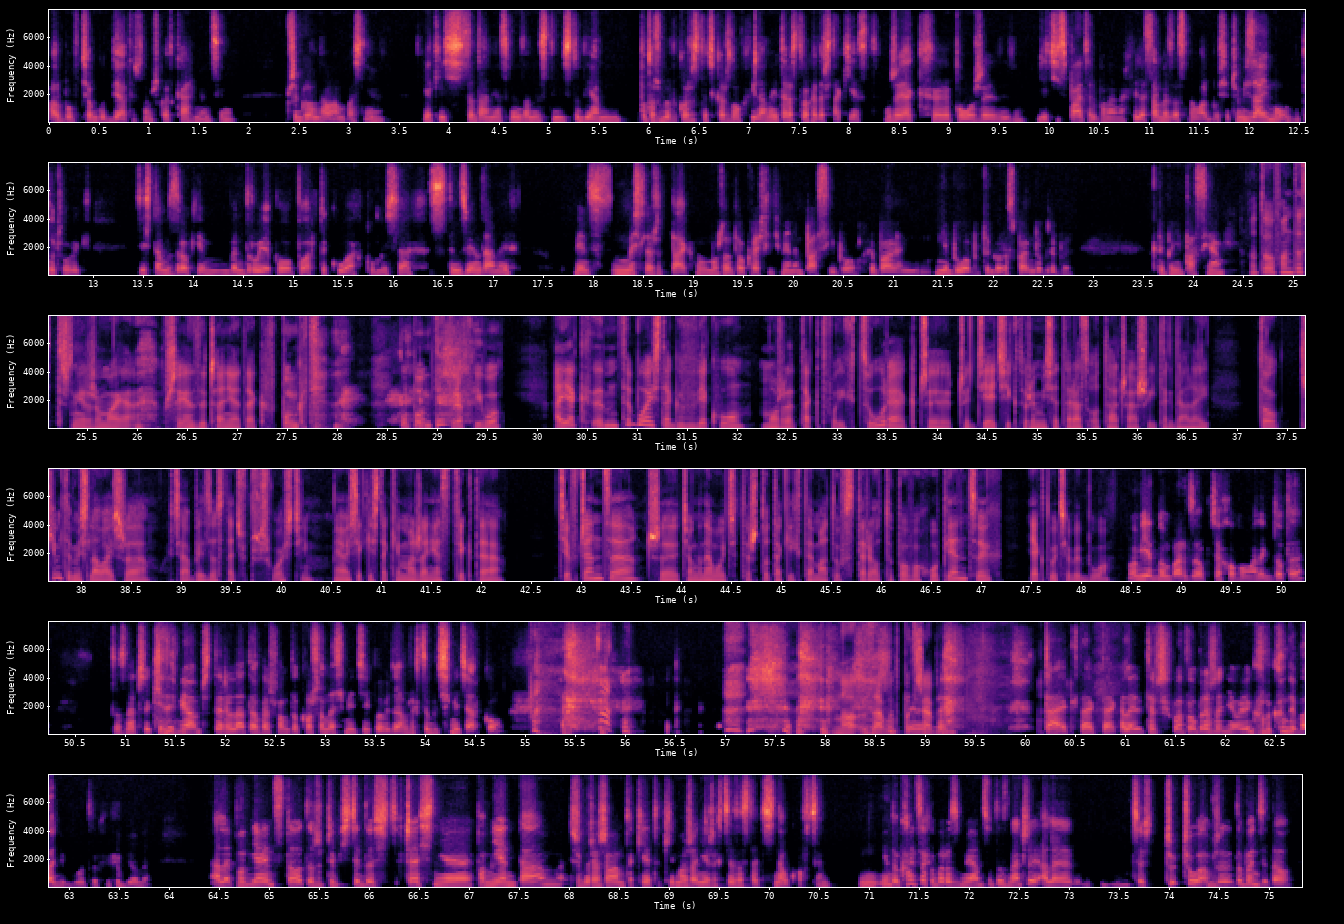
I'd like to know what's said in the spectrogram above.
Albo w ciągu dnia też na przykład karmiąc je. Przyglądałam właśnie jakieś zadania związane z tymi studiami, po to, żeby wykorzystać każdą chwilę. No i teraz trochę też tak jest, że jak e, położę dzieci spać, albo na chwilę same zasną, albo się czymś zajmą, to człowiek gdzieś tam wzrokiem wędruje po, po artykułach, po myślach z tym związanych. Więc myślę, że tak, no można to określić mianem pasji, bo chyba nie byłoby tego rozpędu, gdyby, gdyby nie pasja. No to fantastycznie, że moje przejęzyczenie tak w punkt, w punkt trafiło. A jak ty byłeś tak w wieku, może tak twoich córek, czy, czy dzieci, którymi się teraz otaczasz i tak dalej, to kim ty myślałaś, że chciałabyś zostać w przyszłości? Miałaś jakieś takie marzenia stricte dziewczęce, czy ciągnęło cię też do takich tematów stereotypowo chłopięcych? Jak to u ciebie było? Mam jedną bardzo obciachową anegdotę. To znaczy, kiedy miałam 4 lata, weszłam do kosza na śmieci i powiedziałam, że chcę być śmieciarką. No, zawód potrzebny. tak, tak, tak, ale też chyba wyobrażenie o jego wykonywaniu było trochę chybione. Ale pomijając to, to rzeczywiście dość wcześnie pamiętam, że wyrażałam takie, takie marzenie, że chcę zostać naukowcem. Nie do końca chyba rozumiałam, co to znaczy, ale coś czu czułam, że to będzie to.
